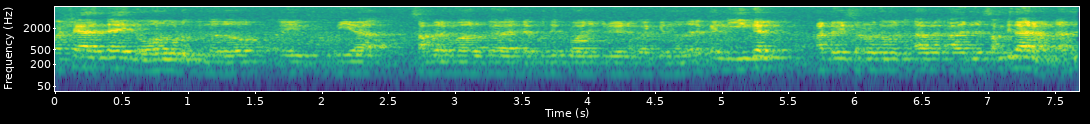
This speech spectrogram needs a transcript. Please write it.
പക്ഷേ അതിന്റെ ലോൺ കൊടുക്കുന്നതോ ഈ പുതിയ അതിന്റെ പുതിയ പ്രോജക്റ്റ് വേണ്ടി വയ്ക്കുന്നത് ഇതൊക്കെ ലീഗൽ അഡ്വൈസറുകൾ അതിന്റെ സംവിധാനമുണ്ട്. അത്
